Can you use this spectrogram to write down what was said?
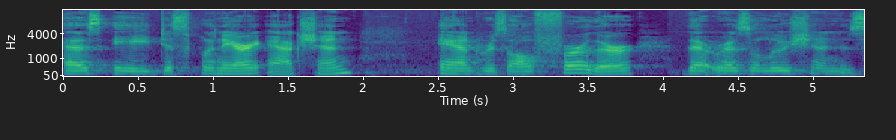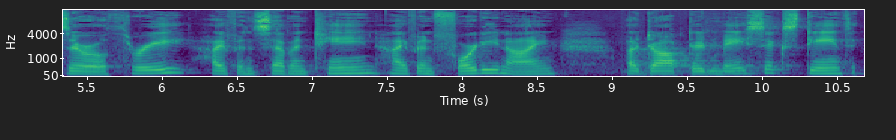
as a disciplinary action and resolve further that Resolution 03-17-49 adopted May 16,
